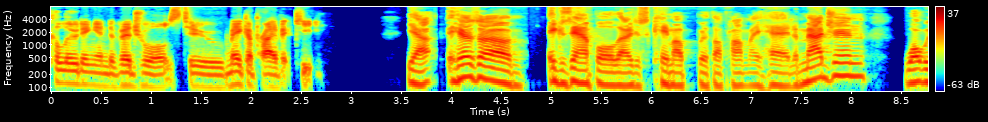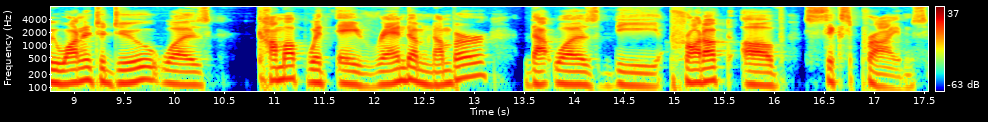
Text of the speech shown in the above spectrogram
colluding individuals to make a private key. Yeah, here's a example that I just came up with off the top of my head. Imagine what we wanted to do was come up with a random number that was the product of six primes.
